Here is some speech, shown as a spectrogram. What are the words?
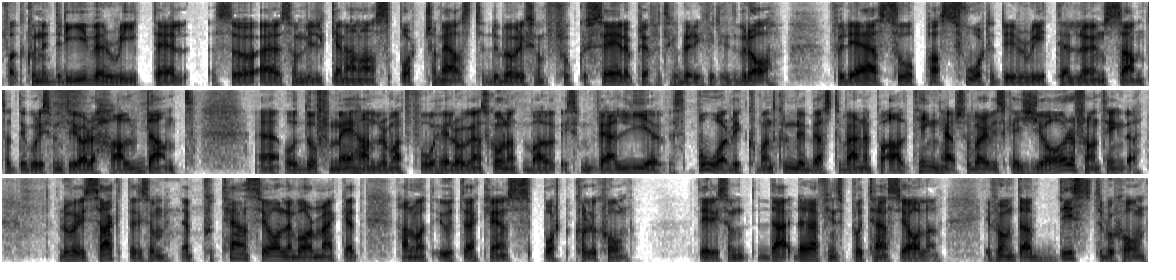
för att kunna driva retail så är det som vilken annan sport som helst. Du behöver liksom fokusera på det för att det ska bli riktigt, riktigt bra. För det är så pass svårt att driva retail lönsamt så att det går liksom inte att göra det halvdant. Eh, och då för mig handlar det om att få hela organisationen att bara liksom välja spår. Vi kommer inte kunna bli bäst i världen på allting här, så vad är det vi ska göra för någonting då? Och då har vi sagt att liksom, den potentialen i varumärket handlar om att utveckla en sportkollektion. Det är liksom, där, där finns potentialen. I form av distribution,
